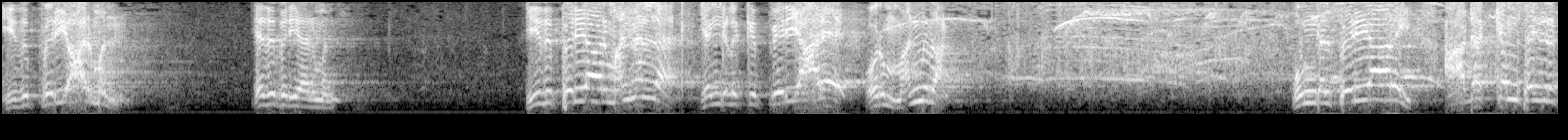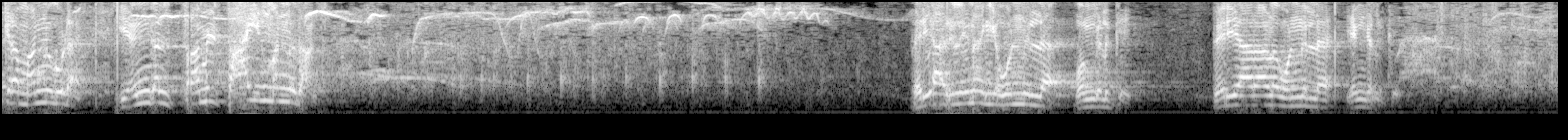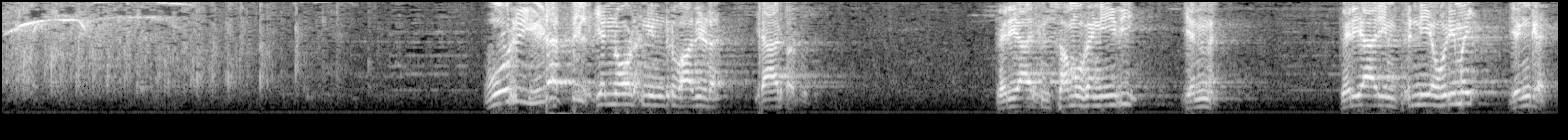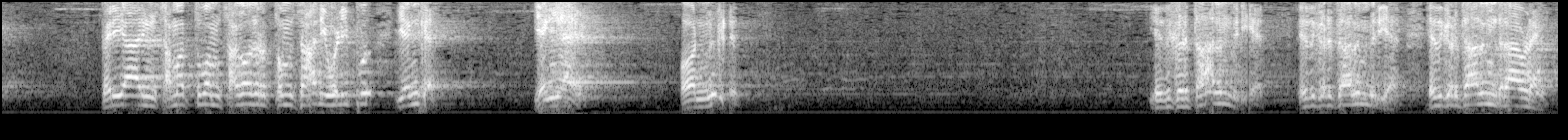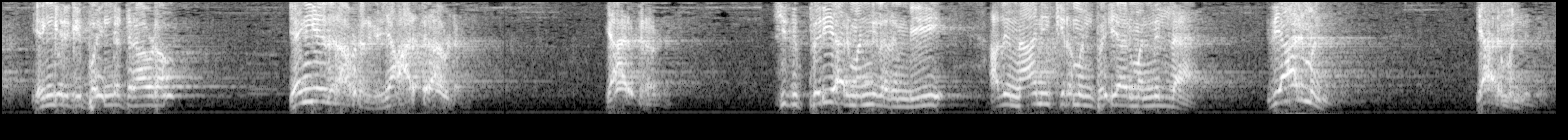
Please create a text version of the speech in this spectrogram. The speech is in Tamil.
இது பெரியார் மண் எது பெரியார் மண் இது பெரியார் மண் அல்ல எங்களுக்கு பெரியாரே ஒரு மண்ணு தான் உங்கள் பெரியாரை அடக்கம் செய்திருக்கிற மண்ணு கூட எங்கள் தமிழ் தாயின் மண்ணு தான் பெரியார் இல்லைன்னா இங்க ஒண்ணு இல்ல உங்களுக்கு. பெரியாரால ஒண்ணு இல்ல எங்களுக்கு. ஒரு இடத்தில் என்னோட நின்று வாதிட யார் அது? பெரியாரின் சமூக நீதி என்ன? பெரியாரின் பெண்ணிய உரிமை எங்க? பெரியாரின் சமத்துவம் சகோதரத்துவம் சாதி ஒழிப்பு எங்க? எங்க? ஒண்ணு கிடையாது எதுக்கு எடுத்தாலும் பெரியார் எதுக்கு எடுத்தாலும் பெரியார் எதுக்கு எடுத்தாலும் திராவிடம். எங்க இருக்கு இப்ப எங்க திராவிடம்? எங்கே திராவிடர்கள்? யார் திராவிடர்? யார் திராவிடர்? இது பெரியார் மண்ணில தம்பி. அது நாணிக்கிரமன் பெரியார் மண் இல்ல. இது யார் மண்? யார் மண் இது?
